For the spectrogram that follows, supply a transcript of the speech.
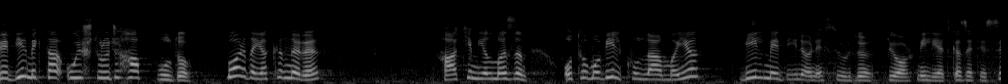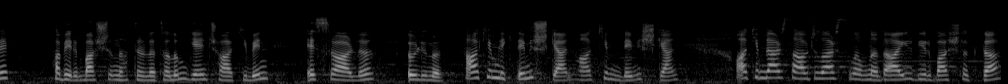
ve bir miktar uyuşturucu hap buldu. Bu arada yakınları Hakim Yılmaz'ın otomobil kullanmayı bilmediğini öne sürdü diyor Milliyet gazetesi. Haberin başlığını hatırlatalım. Genç hakimin esrarlı ölümü. Hakimlik demişken, hakim demişken hakimler savcılar sınavına dair bir başlıkta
